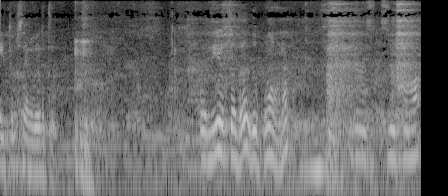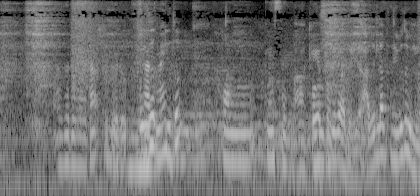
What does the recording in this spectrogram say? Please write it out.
ഐറ്റംസ് ഞങ്ങൾ എടുത്തു. ഓ നീ എടുത്തത് ഇത് ഉപ്പുമാണ് ഉപ്പുമ. അതൊരു വട ഇതൊരു ഇത് കേസരി. ആ കേസരി അത് അതില്ലാത്ത ജീവിതമില്ല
